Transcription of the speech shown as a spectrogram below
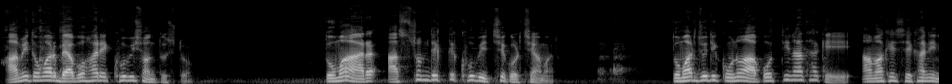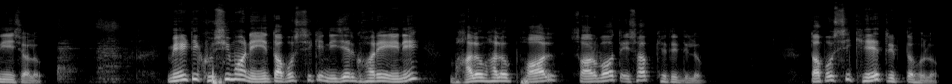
আমি তোমার ব্যবহারে খুবই সন্তুষ্ট। তোমার আশ্রম দেখতে খুব ইচ্ছে করছে আমার। তোমার যদি কোনো আপত্তি না থাকে, আমাকে সেখানে নিয়ে চলো। মেয়েটি খুশি মনে তপস্বীকে নিজের ঘরে এনে ভালো ভালো ফল, শরবত এসব খেতে দিল। তপস্বী খেয়ে তৃপ্ত হলো।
